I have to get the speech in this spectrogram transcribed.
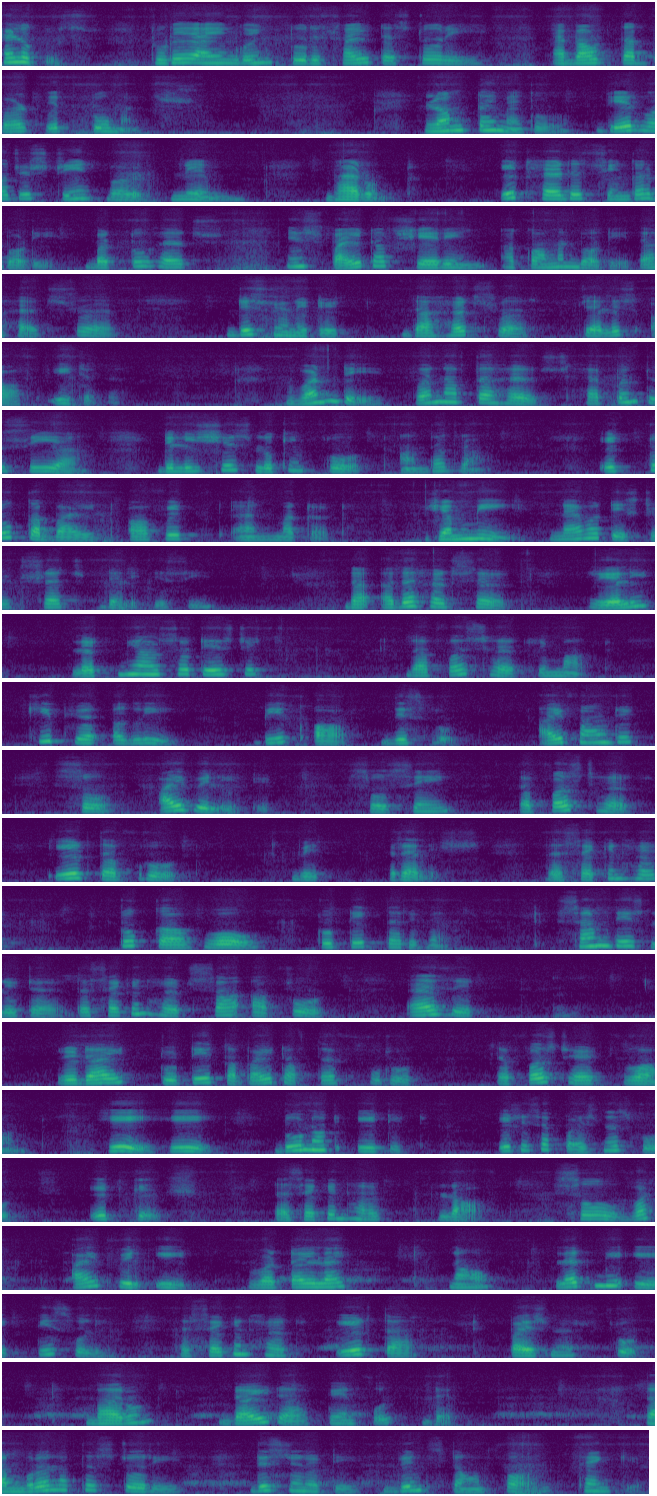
Hello kids. Today I am going to recite a story about the bird with two minds. Long time ago, there was a strange bird named Bharunt. It had a single body but two heads. In spite of sharing a common body, the heads were disunited. The heads were jealous of each other. One day, one of the heads happened to see a delicious looking fruit on the ground. It took a bite of it and muttered, Yummy! Never tasted such delicacy. The other head said, Really? Let me also taste it. The first head remarked, Keep your ugly beak off this fruit. I found it, so I will eat it. So saying, the first head ate the fruit with relish. The second head took a vow to take the revenge. Some days later, the second head saw a fruit as it readied to take a bite of the fruit. The first head warned, Hey, hey, do not eat it. It is a poisonous fruit. It kills. The second head laughed. So what? I will eat what I like. Now let me eat peacefully. The second head ate the poisonous fruit. Bharun died a painful death. The moral of the story disunity brings downfall. Thank you.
